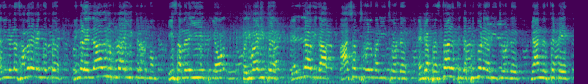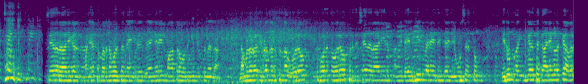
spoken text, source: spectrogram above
അതിനുള്ള സമരരംഗത്ത് നിങ്ങൾ എല്ലാവരും ഉണ്ടായിരിക്കണമെന്നും ഈ സമര ഈ പരിപാടിക്ക് എല്ലാവിധ ആശംസകളും അറിയിച്ചുകൊണ്ട് എന്റെ പ്രസ്ഥാനത്തിന്റെ പിന്തുണ അറിയിച്ചുകൊണ്ട് ഞാൻ നിർത്തട്ടെ. ജയ് ഹിന്ദ്. പ്രതിഷേധ റാലികൾ മണിയേട്ടൻ പറഞ്ഞ പോലെ തന്നെ ഇത് വേങ്ങരയിൽ മാത്രം ഒതുങ്ങി നിൽക്കുന്നില്ല. നമ്മളിവിടെ ഇവിടെ നിർത്തുന്ന ഓരോ ഇതുപോലത്തെ ഓരോ പ്രതിഷേധ റാലിയിലും അങ്ങ് ഡൽഹിയിൽ വരെ ഇതിന്റെ ന്യൂസ് എത്തും. ഇതും ഇങ്ങനത്തെ കാര്യങ്ങളൊക്കെ അവർ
